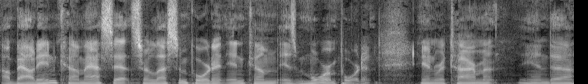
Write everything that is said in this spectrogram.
about income. Assets are less important. Income is more important in retirement, and uh,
